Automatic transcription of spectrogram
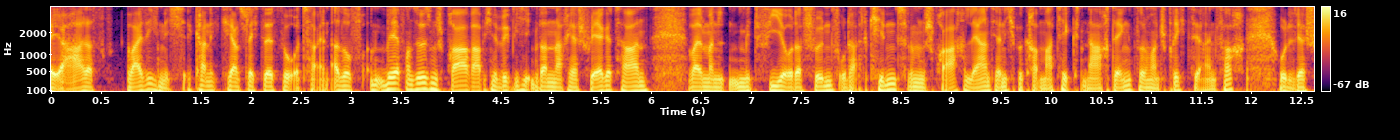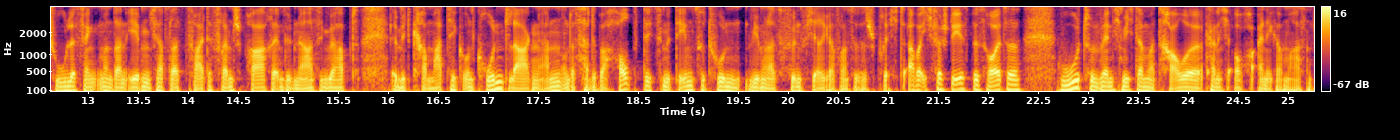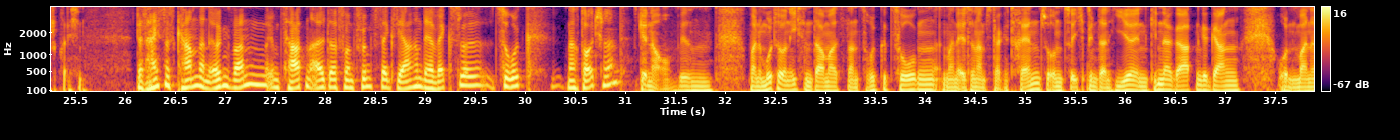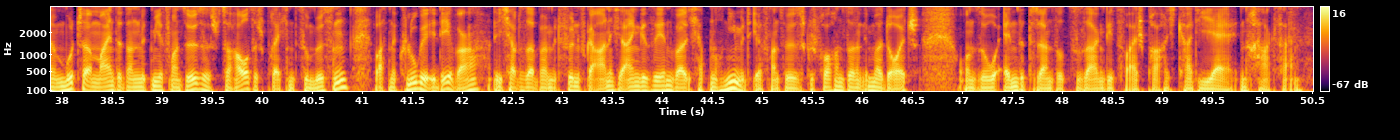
Ja, das weiß ich nicht. Kann ich ganz schlecht selbst beurteilen. Also mit der französischen Sprache habe ich mir wirklich dann nachher schwer getan, weil man mit vier oder fünf oder als Kind, wenn man eine Sprache lernt, ja nicht über Grammatik nachdenkt, sondern man spricht sie einfach. Oder in der Schule fängt man dann eben, ich habe es als zweite Fremdsprache im Gymnasium gehabt, äh, mit Grammatik und Grundlagen an. Und das hat überhaupt nichts mit dem zu tun, wie man als Fünfjähriger Französisch spricht. Aber ich verstehe es bis heute gut und wenn ich mich da mal traue, kann ich auch einigermaßen sprechen. Das heißt, es kam dann irgendwann im zarten Alter von fünf, sechs Jahren der Wechsel zurück nach Deutschland? Genau. Wir sind, meine Mutter und ich sind damals dann zurückgezogen. Meine Eltern haben sich da getrennt und ich bin dann hier in den Kindergarten gegangen und meine Mutter meinte dann mit mir Französisch zu Hause sprechen zu müssen, was eine kluge Idee war. Ich hatte es aber mit fünf gar nicht eingesehen, weil ich habe noch nie mit ihr Französisch gesprochen, sondern immer Deutsch. Und so endete dann sozusagen die Zweisprachigkeit yeah in Haagsheim.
